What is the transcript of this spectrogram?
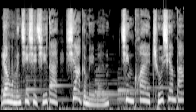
让我们继续期待下个美文尽快出现吧。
